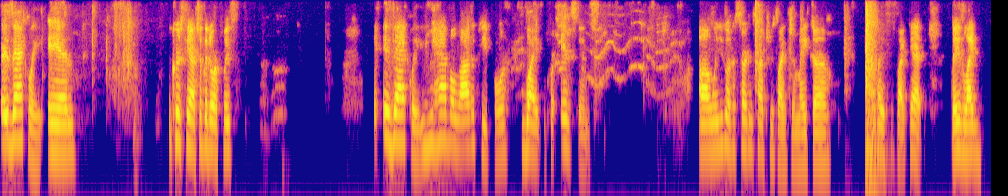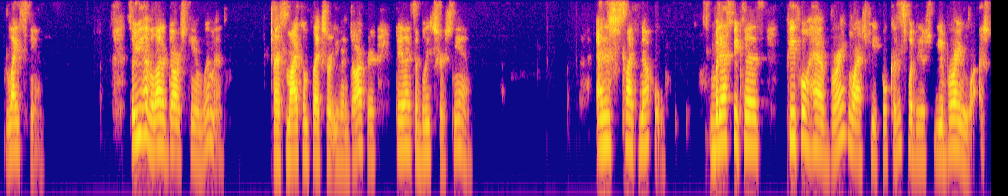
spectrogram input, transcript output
Exactly. And Christiane, shut the door, please. Exactly. You have a lot of people, like for instance, uh, when you go to certain countries like Jamaica, places like that, they like light skin. So you have a lot of dark skinned women. That's my complexion or even darker. They like to bleach their skin. And it's just like, no, but that's because people have brainwashed people because it's what it is. You're brainwashed.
